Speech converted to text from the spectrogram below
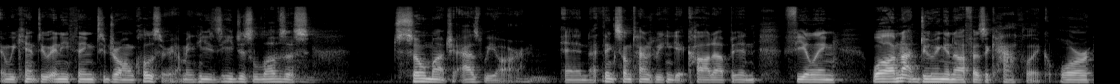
and we can't do anything to draw him closer. I mean, he's he just loves us so much as we are. And I think sometimes we can get caught up in feeling, well, I'm not doing enough as a Catholic, or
